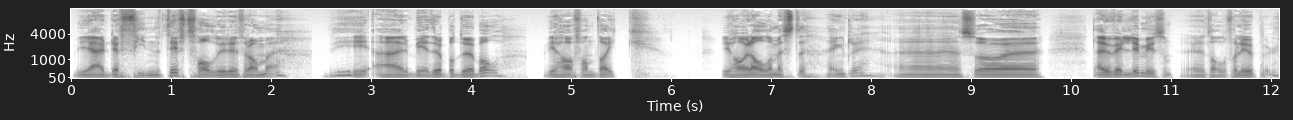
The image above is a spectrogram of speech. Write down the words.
Vi er definitivt fallere framme. Vi er bedre på dødball. Vi har van Dijk vi har det aller meste, egentlig. Eh, så eh, det er jo veldig mye som eh, taler for Liverpool.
